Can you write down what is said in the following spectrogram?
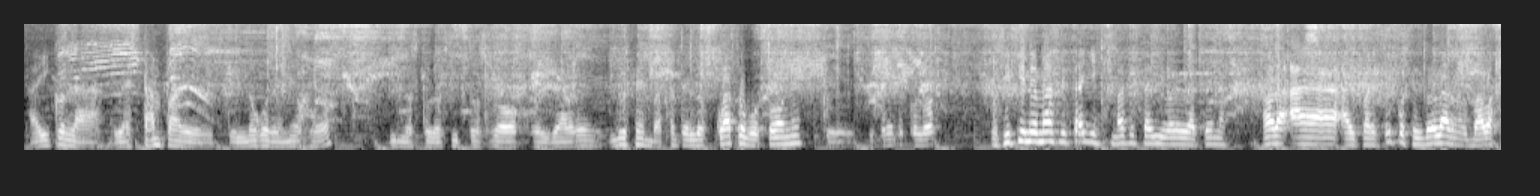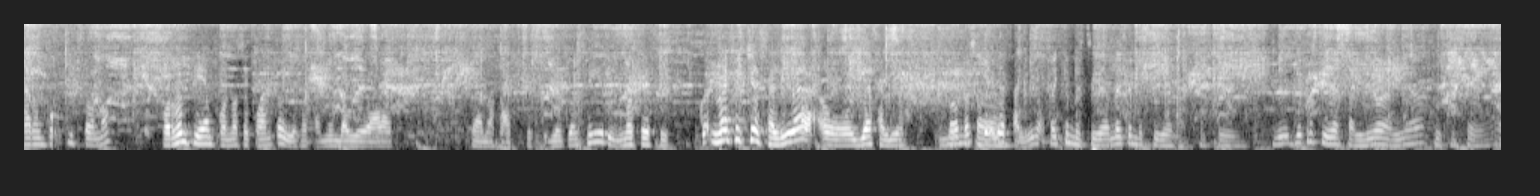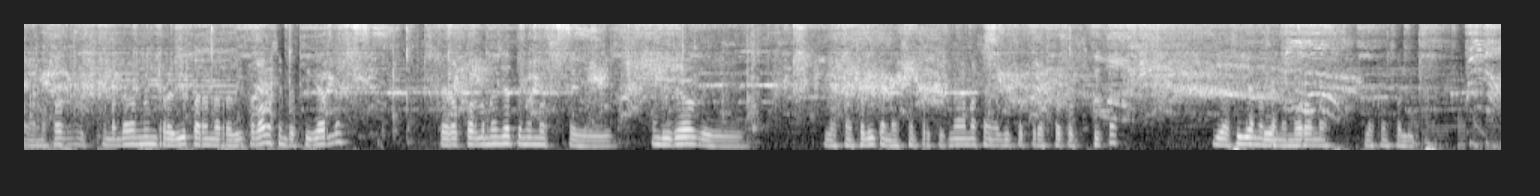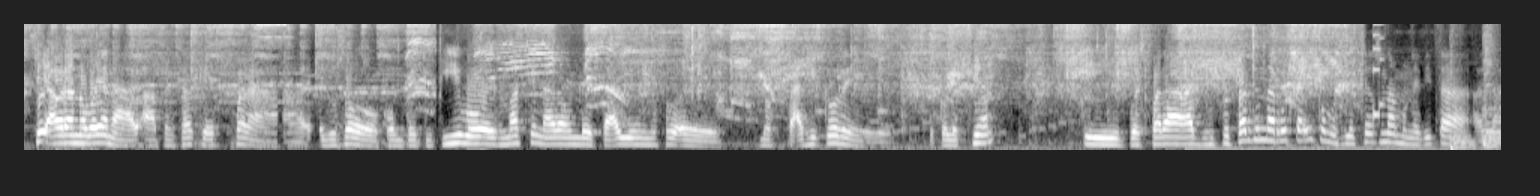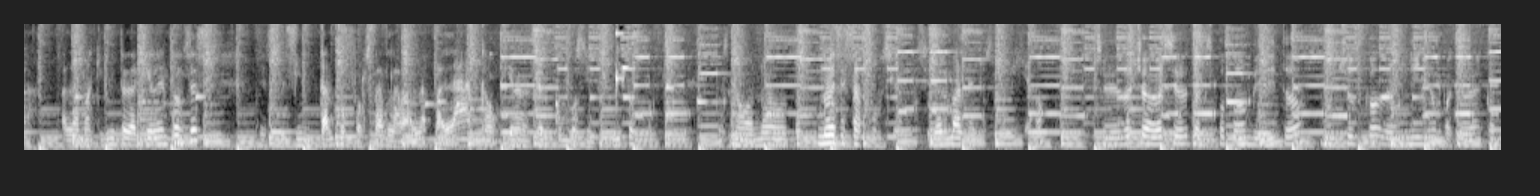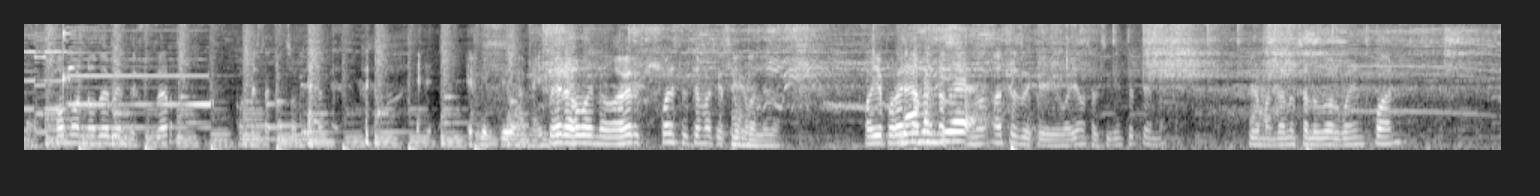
Ahí con la, la estampa de- del logo de Neo Geo y los colorcitos rojo y verde. Lucen bastante. Los cuatro botones de diferente color. Pues sí tiene más detalle, más detalle vale la pena. Ahora, a- al parecer, pues el dólar va a bajar un poquito, ¿no? Por un tiempo, no sé cuánto, y eso también va a ayudar a que sea más accesible conseguir. No sé si. ¿No hay fecha de salida o ya salió? Vamos que a. salió. Hay que investigarla, hay que investigarla. Yo, yo creo que ya salió ahí. Pues, a lo mejor este, mandaron un review para una revista. Vamos a investigarlo. Pero por lo menos ya tenemos eh, un video de la consolita en acción. Porque nada más hemos visto puras fotos fijas. Y así ya nos enamoró más la consolita. Sí, ahora no vayan a, a, pensar que es para el uso competitivo, es más que nada un detalle, un uso eh, nostálgico de, de, colección. Y pues para disfrutar de una reta ahí, como si le echas una monedita a la, a la maquinita de aquel entonces, este, sin tanto forzar la, la palanca o quieran hacer combos infinitos, porque pues no, no, no es esa función, sino es más de nostalgia, Sí, de hecho, a ver si ahorita les puedo poner un videito, un chusco de un niño para que vean cómo, cómo no deben de jugar con esta consolita. Efectivamente. Pero bueno, a ver, ¿cuál es el tema que sigue, Valedor? Oye, por ahí Nada también, nos- no, antes de que vayamos al siguiente tema, quiero mandarle un saludo al buen Juan,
